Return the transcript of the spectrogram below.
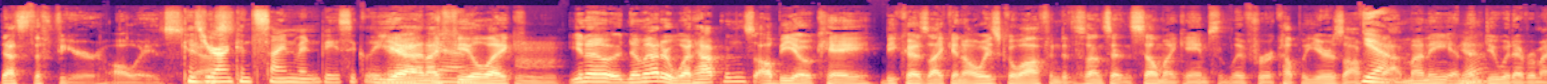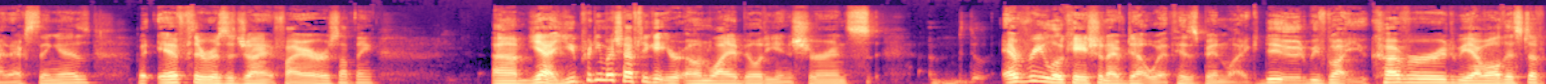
that's the fear always. Because you're on consignment, basically. Yeah, right? and I feel like Hmm. you know, no matter what happens, I'll be okay because I can always go off into the sunset and sell my games and live for a couple years off Yeah. of that money, and Yeah. then do whatever my next thing is. But if there is a giant fire or something, um, yeah, you pretty much have to get your own liability insurance. Every location I've dealt with has been like, dude, we've got you covered. We have all this stuff.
